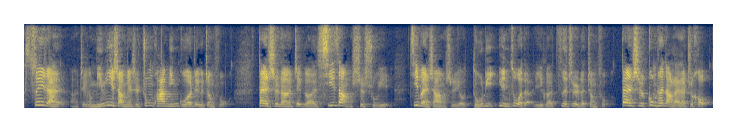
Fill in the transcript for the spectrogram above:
虽然啊，这个名义上面是中华民国这个政府，但是呢，这个西藏是属于基本上是有独立运作的一个自治的政府。但是共产党来了之后，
